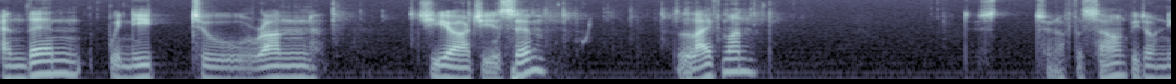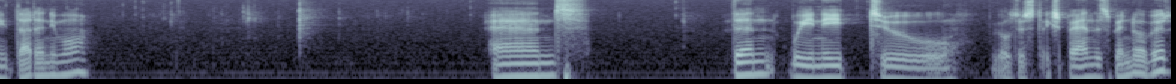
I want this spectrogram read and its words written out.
And then we need to run grgsm livemon. Just turn off the sound, we don't need that anymore. And then we need to we'll just expand this window a bit.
